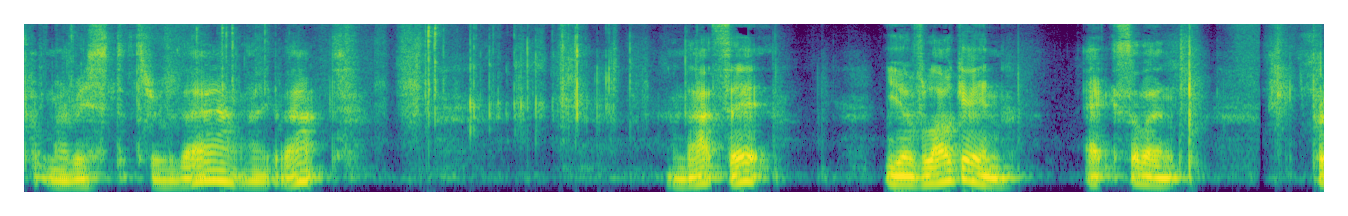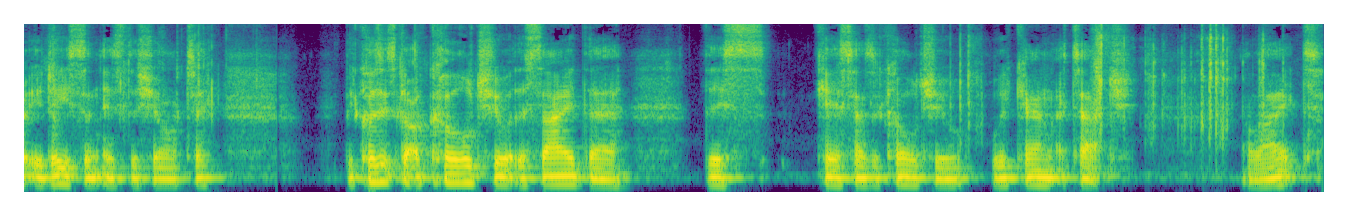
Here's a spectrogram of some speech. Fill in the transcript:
put my wrist through there like that. And that's it. You're vlogging. Excellent. Pretty decent is the shorty. Because it's got a cold shoe at the side there this case has a cold shoe we can attach a light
